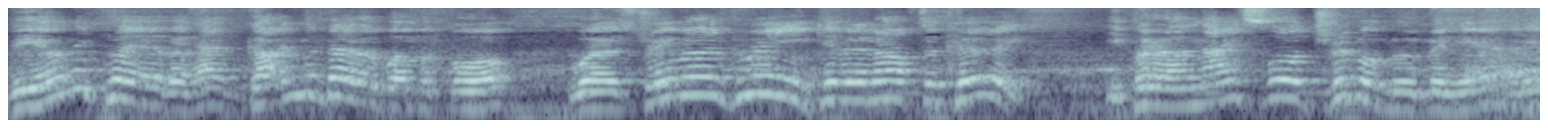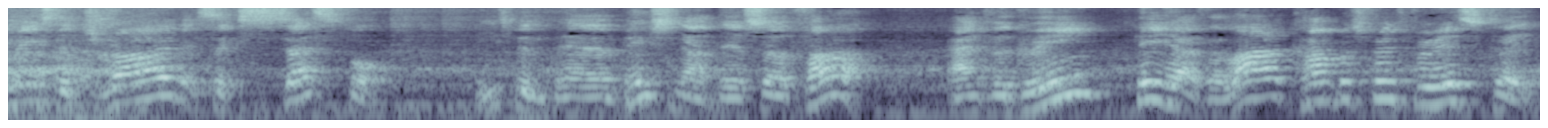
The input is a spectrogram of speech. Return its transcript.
The only player that had gotten the better one before was Draymond Green giving it off to Curry. He put on a nice little dribble movement here and he makes the drive successful. He's been uh, patient out there so far. And for Green, he has a lot of accomplishment for his take.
